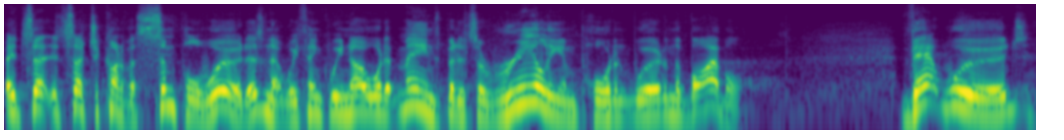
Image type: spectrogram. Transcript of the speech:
it's, a, it's such a kind of a simple word, isn't it? We think we know what it means, but it's a really important word in the Bible. That word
